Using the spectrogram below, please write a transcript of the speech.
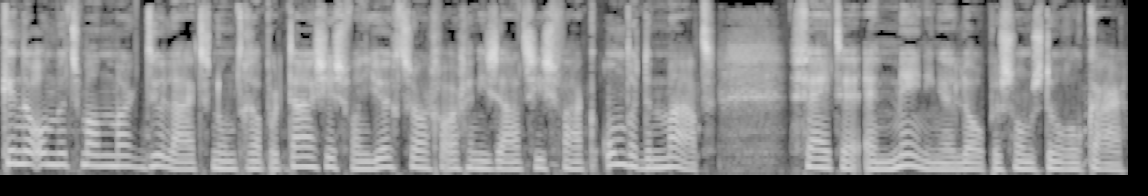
Kinderombudsman Mark Dullaert noemt rapportages van jeugdzorgorganisaties vaak onder de maat. Feiten en meningen lopen soms door elkaar.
